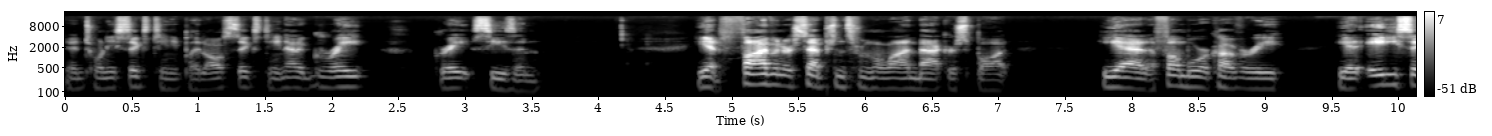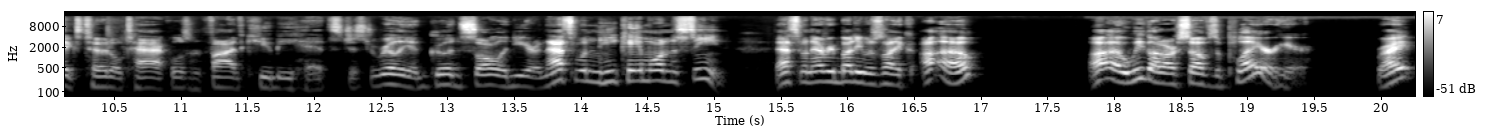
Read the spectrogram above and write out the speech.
In 2016, he played all 16, had a great, great season. He had five interceptions from the linebacker spot. He had a fumble recovery. He had 86 total tackles and 5 QB hits. Just really a good, solid year. And that's when he came on the scene. That's when everybody was like, uh oh, uh oh, we got ourselves a player here, right?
